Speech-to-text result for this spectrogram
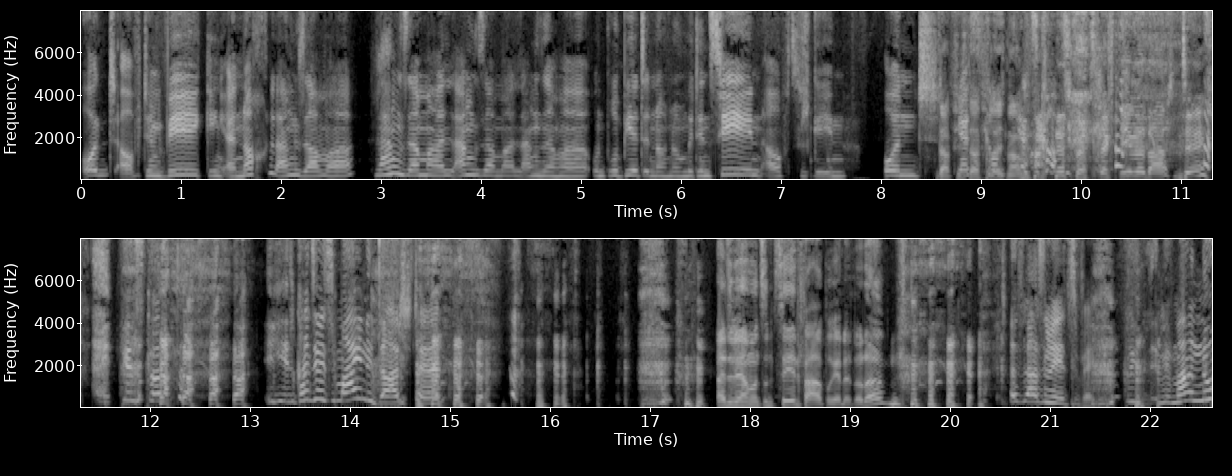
Und auf dem Weg ging er noch langsamer, langsamer, langsamer, langsamer und probierte noch nur mit den Zehen aufzugehen. Und Darf ich da vielleicht kommt, mal jetzt eine kommt, Perspektive darstellen? jetzt kommt, ich, du kannst jetzt meine darstellen. Also wir haben uns um 10 verabredet, oder? Das lassen wir jetzt weg. Wir machen nur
